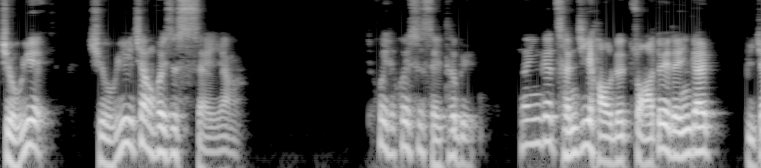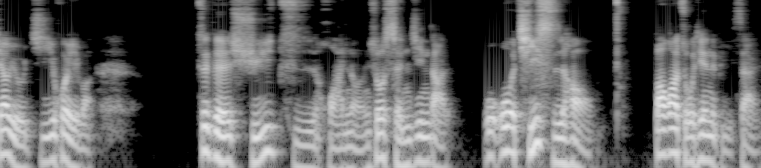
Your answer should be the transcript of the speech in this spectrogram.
九月九月将会是谁呀？会会是谁特别？那应该成绩好的爪队的应该比较有机会吧？这个徐子桓哦，你说神经大，我我其实哈，包括昨天的比赛，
